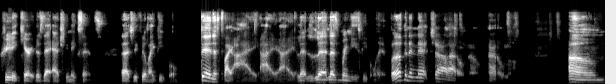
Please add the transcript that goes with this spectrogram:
create characters that actually make sense, that actually feel like people. Then it's like, I, I, I let let let's bring these people in. But other than that, child, I don't know. I don't know. Um,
